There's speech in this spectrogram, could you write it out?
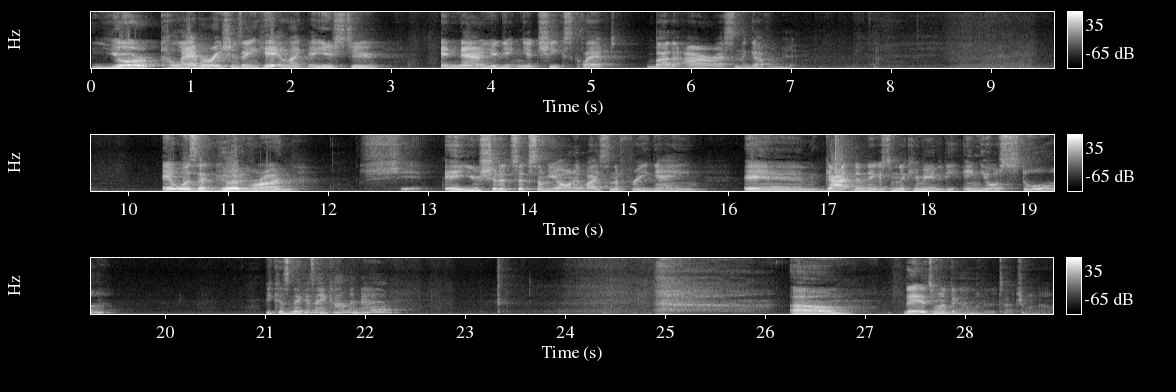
Your collaborations ain't hitting like they used to, and now you're getting your cheeks clapped by the IRS and the government. It was a good run, shit. and you should have took some of your own advice in the free game and got them niggas from the community in your store. Because niggas ain't coming now. Um, There is one thing I wanted to touch on though.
